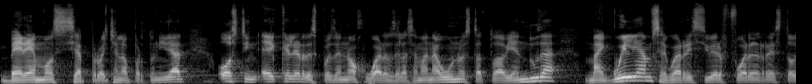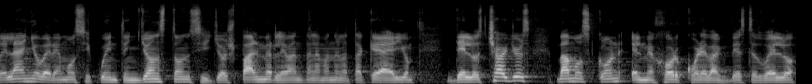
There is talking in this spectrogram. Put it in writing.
Veremos si aprovechan la oportunidad. Austin Eckler, después de no jugar desde la semana 1, está todavía en duda. Mike Williams, el wide receiver, fuera el resto del año. Veremos si Quentin Johnston, si Josh Palmer levantan la mano en el ataque aéreo de los Chargers. Vamos con el mejor quarterback de este duelo,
